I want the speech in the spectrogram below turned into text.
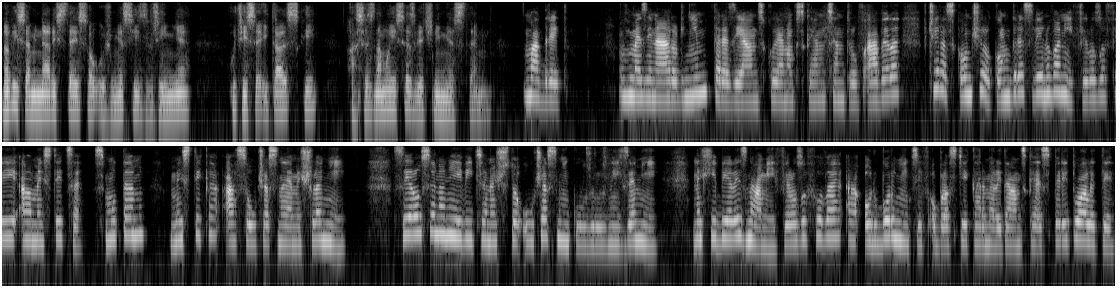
noví seminaristé jsou už měsíc v Římě, učí se italsky a seznamují se s věčným městem. Madrid. V Mezinárodním Tereziánsko-Janovském centru v Ávile včera skončil kongres věnovaný filozofii a mystice, smutem, mystika a současné myšlení. Sjelo se na něj více než 100 účastníků z různých zemí. Nechyběli známí filozofové a odborníci v oblasti karmelitánské spirituality.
